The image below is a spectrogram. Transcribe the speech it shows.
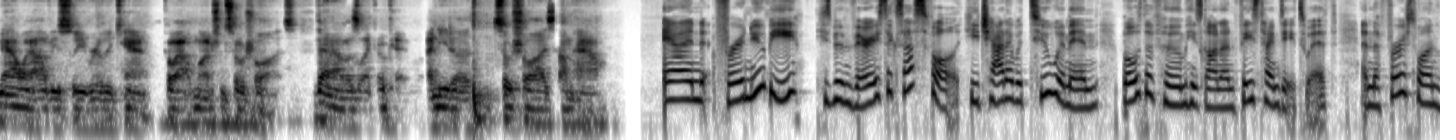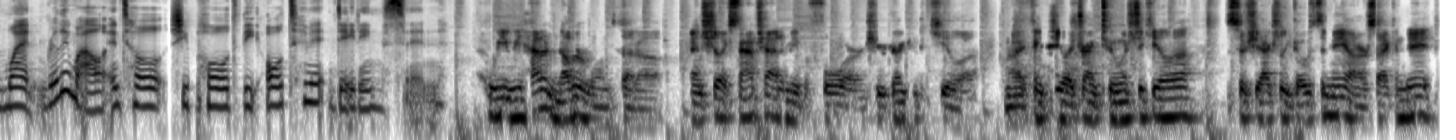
Now I obviously really can't go out much and socialize. Then I was like, okay, I need to socialize somehow. And for a newbie, he's been very successful. He chatted with two women, both of whom he's gone on FaceTime dates with. And the first one went really well until she pulled the ultimate dating sin. We, we had another one set up and she like Snapchatted me before and she was drinking tequila. And I think she like drank too much tequila. So she actually ghosted me on our second date.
